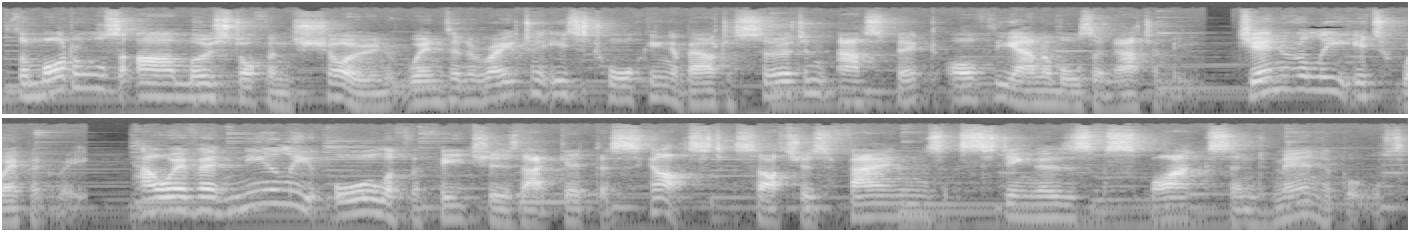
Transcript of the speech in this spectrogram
The models are most often shown when the narrator is talking about a certain aspect of the animal's anatomy. Generally, it's weaponry. However, nearly all of the features that get discussed, such as fangs, stingers, spikes, and mandibles,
